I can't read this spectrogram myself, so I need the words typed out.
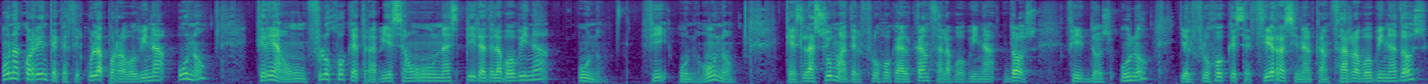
Una corriente que circula por la bobina 1 crea un flujo que atraviesa una espira de la bobina 1, phi 1, 1, que es la suma del flujo que alcanza la bobina 2, phi 2, 1, y el flujo que se cierra sin alcanzar la bobina 2,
